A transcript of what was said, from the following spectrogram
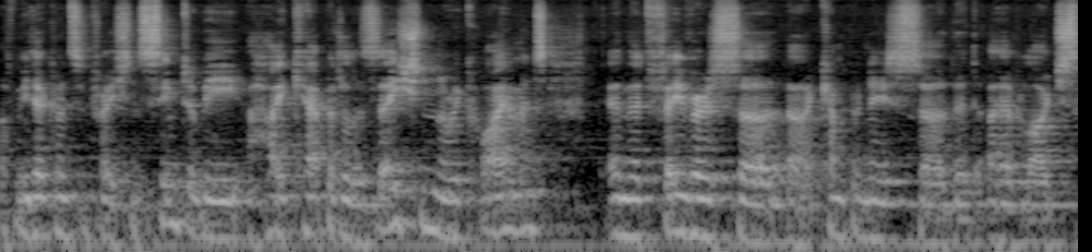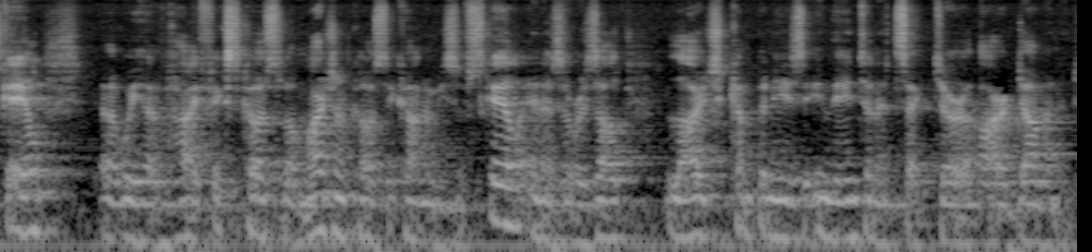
of media concentration seem to be high capitalization requirements and that favors uh, uh, companies uh, that have large scale. Uh, we have high fixed costs, low marginal cost economies of scale, and as a result, large companies in the internet sector are dominant.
